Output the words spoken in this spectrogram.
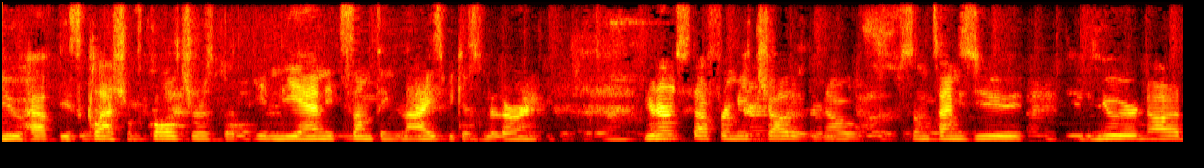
you have this clash of cultures, but in the end, it's something nice because you learn you learn stuff from each other. You know, sometimes you you're not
